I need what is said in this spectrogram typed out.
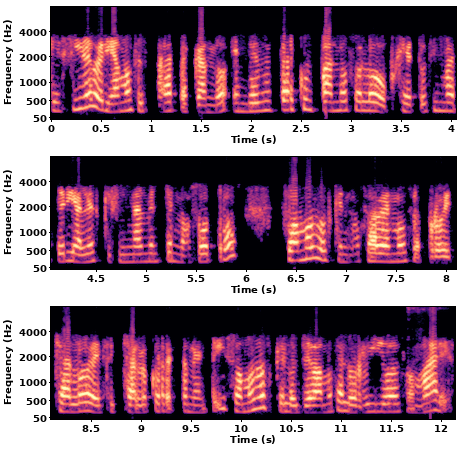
que sí deberíamos estar atacando en vez de estar culpando solo objetos y materiales que finalmente nosotros somos los que no sabemos aprovecharlo, desecharlo correctamente y somos los que los llevamos a los ríos o mares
